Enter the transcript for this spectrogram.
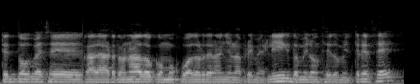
Dos veces galardonado como jugador del año en la Premier League, 2011 y 2013.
